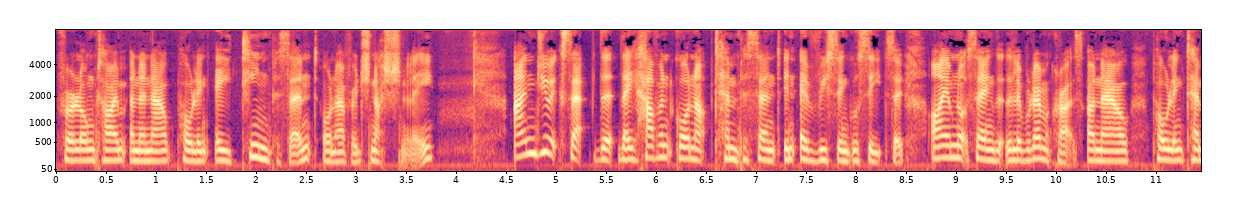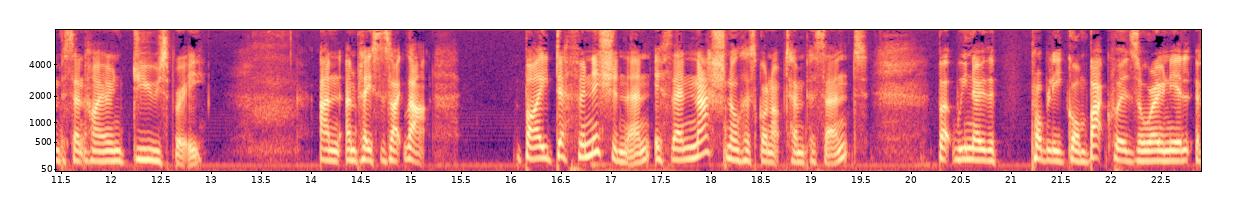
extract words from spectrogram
for a long time and are now polling 18% on average nationally, and you accept that they haven't gone up 10% in every single seat. So I am not saying that the Liberal Democrats are now polling 10% higher in Dewsbury and, and places like that. By definition, then, if their national has gone up 10%, but we know the probably gone backwards or only a, a,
